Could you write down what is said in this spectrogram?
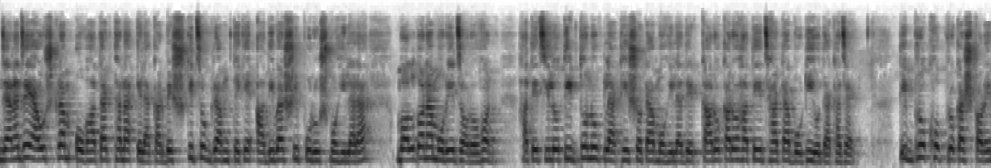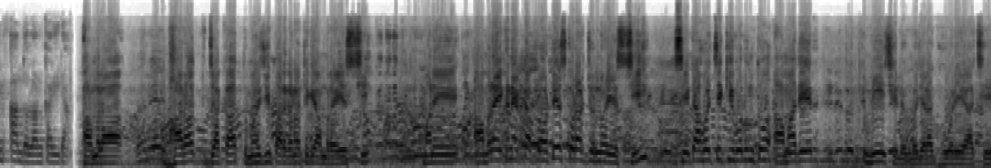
জানা যায়, আউশগ্রাম ও ভাতার থানা এলাকার বেশ কিছু গ্রাম থেকে আদিবাসী পুরুষ মহিলারা বলগনা মোড়ে জড়ো হন। হাতে ছিল তীর্ধনুক লাঠি সোটা মহিলাদের কারও কারও হাতে ঝাঁটা, বটিও দেখা যায়। তীব্র ক্ষোভ প্রকাশ করেন আন্দোলনকারীরা। আমরা ভারত জাকাত মহজি পারগানা থেকে আমরা এসছি। মানে আমরা এখানে একটা প্রটেস্ট করার জন্য এসছি। সেটা হচ্ছে কি বলুন তো, আমাদের মেয়ে ছেলেগুলো যারা ঘরে আছে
